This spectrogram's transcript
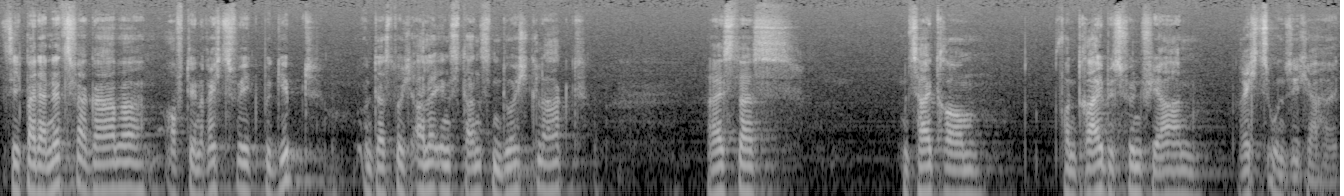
sich bei der Netzvergabe auf den Rechtsweg begibt und das durch alle Instanzen durchklagt, heißt das ein Zeitraum von drei bis fünf Jahren Rechtsunsicherheit.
